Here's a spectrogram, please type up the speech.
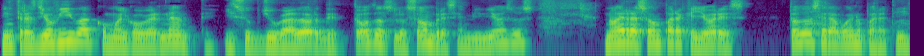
mientras yo viva como el gobernante y subyugador de todos los hombres envidiosos, no hay razón para que llores, todo será bueno para ti.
